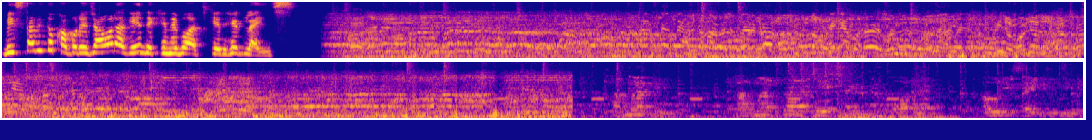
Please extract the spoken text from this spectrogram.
বিস্তারিত খবরে যাওয়ার আগে দেখে নেব আজকের হেডলাইন্স फार्मर के लिए फार्मर का एक साइड में बहुत है और एक साइड जूमी है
